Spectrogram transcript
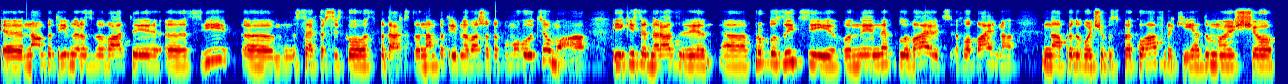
Е, Нам потрібно розвивати е, свій е, сектор сільського господарства. Нам потрібна ваша допомога у цьому. А якісь одноразові пропозиції вони не впливають глобально на продовольчу безпеку Африки. Я думаю, що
